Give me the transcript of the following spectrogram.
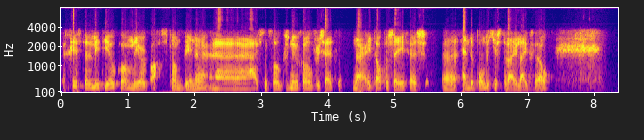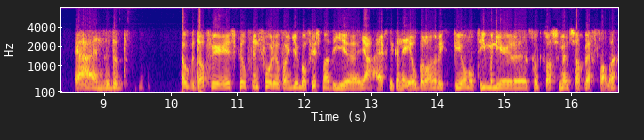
gisteren liet hij ook al weer op achterstand binnen. Uh, hij heeft de focus nu gewoon verzet naar etappenzegers. Uh, en de bolletjestrui lijkt wel. Ja, en dat, ook dat weer speelt in het voordeel van Jumbo-Visma... die ja, eigenlijk een heel belangrijke pion op die manier voor het klassement zag wegvallen.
